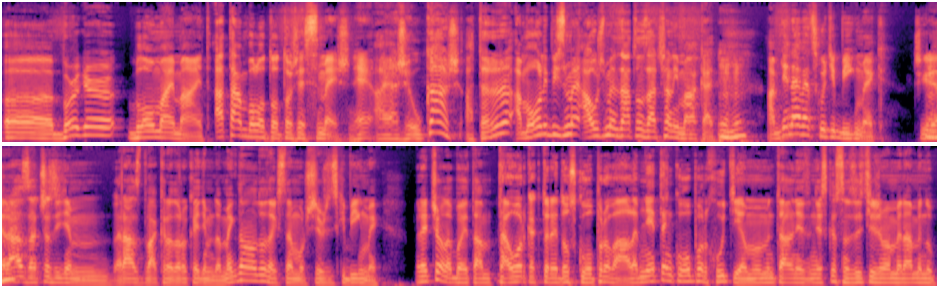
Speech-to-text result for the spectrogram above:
uh, burger blow my mind. A tam bolo toto, že smash, ne? A ja, že ukáž. A, a mohli by sme, a už sme na tom začali mákať. Uh-huh. A mne najviac chutí Big Mac. Čiže mm-hmm. raz za čas idem, raz, dvakrát do roka idem do McDonaldu, tak si tam určite vždy Big Mac. Prečo? Lebo je tam tá orka, ktorá je dosť kôprová, ale mne ten kôpor chutí a momentálne dneska som zistil, že máme na menu 5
